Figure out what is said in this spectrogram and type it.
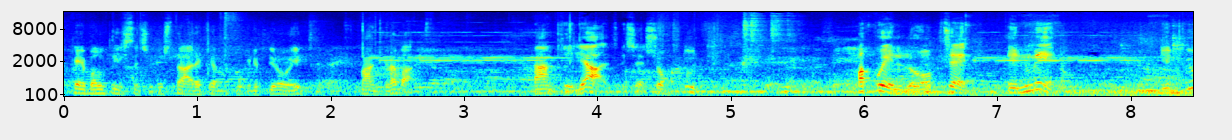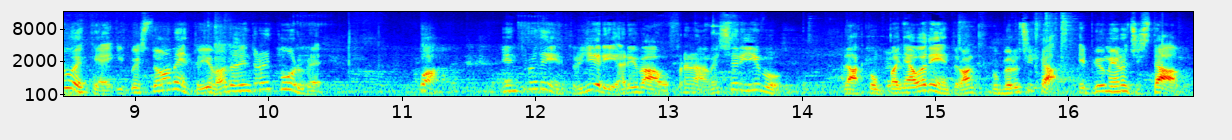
ok, Bautista ci può stare che ha più grip di noi, ma anche la Bacca, ma anche gli altri, cioè, sono tutti. Ma quello, cioè, è il meno. Il più è che in questo momento io vado dentro le curve, qua, entro dentro, ieri arrivavo, frenavo, inserivo, la accompagnavo dentro anche con velocità e più o meno ci stavo.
